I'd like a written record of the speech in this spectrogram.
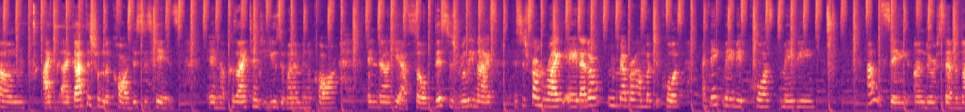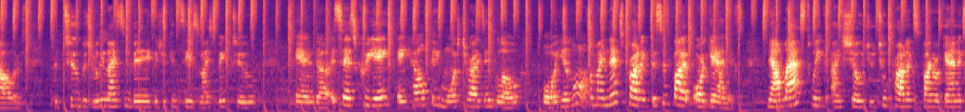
um, I, I got this from the car. This is his, and because uh, I tend to use it when I'm in the car. And uh, yeah, so this is really nice. This is from Rite Aid. I don't remember how much it cost. I think maybe it cost maybe I would say under seven dollars. The tube is really nice and big, as you can see. It's a nice big tube, and uh, it says create a healthy moisturizing glow all year long. For my next product, this is by Organix. Now last week I showed you two products by Organix.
